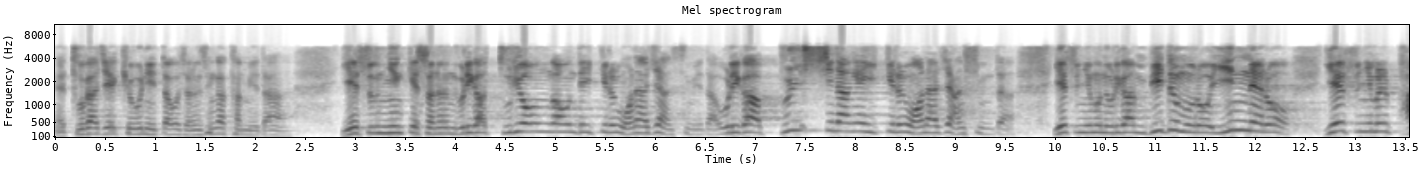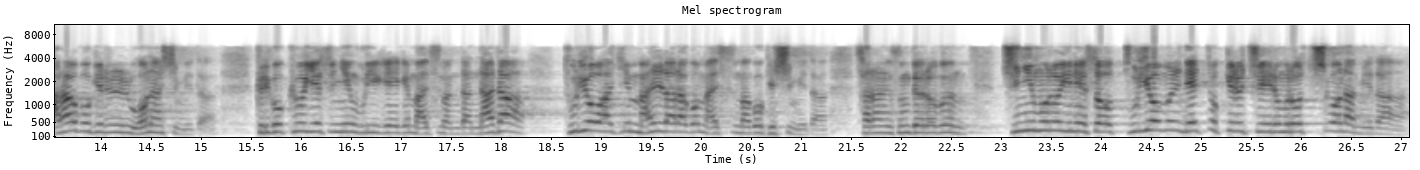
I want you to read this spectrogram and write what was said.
예, 두 가지의 교훈이 있다고 저는 생각합니다. 예수님께서는 우리가 두려움 가운데 있기를 원하지 않습니다. 우리가 불신앙에 있기를 원하지 않습니다. 예수님은 우리가 믿음으로, 인내로 예수님을 바라보기를 원하십니다. 그리고 그 예수님 우리에게 말씀합니다. 나다 두려워하지 말라라고 말씀하고 계십니다. 사랑하는 성도 여러분, 주님으로 인해서 두려움을 내쫓기를 주의 이름으로 축원합니다.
